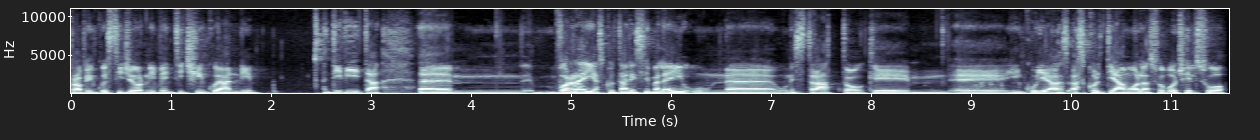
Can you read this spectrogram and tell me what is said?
proprio in questi giorni 25 anni di vita. Um, vorrei ascoltare insieme a lei un, uh, un estratto che, mm, eh, in cui as- ascoltiamo la sua voce e il suo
